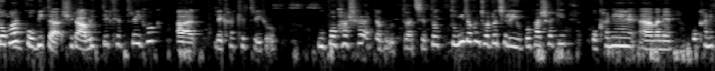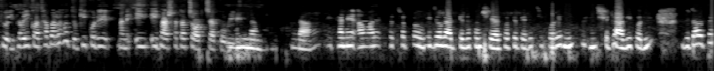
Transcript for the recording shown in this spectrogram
তোমার কবিতা সেটা আবৃত্তির ক্ষেত্রেই হোক আর লেখার ক্ষেত্রেই হোক উপভাষার একটা গুরুত্ব আছে। তো তুমি যখন ছোট ছিলে, এই উপভাষা কি ওখানে মানে ওখানে কি ওইভাবেই কথা বলা হতো? কি করে মানে এই এই ভাষাটা চর্চা করলে? না এখানে আমার একটা ছোট্ট অভিযোগ আজকে যখন শেয়ার করতে পেরেছি করে নি সেটা আগে করি। যেটা হচ্ছে,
